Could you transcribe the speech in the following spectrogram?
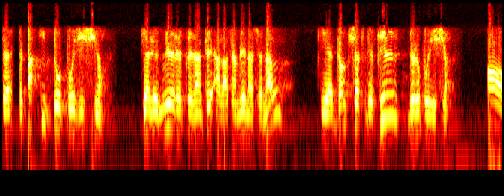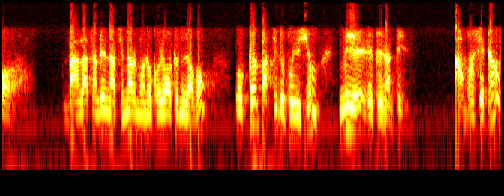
c'est le parti d'opposition qui est le mieux représenté à l'Assemblée nationale, qui est donc chef de file de l'opposition. Or, dans l'Assemblée nationale monocolore que nous avons, aucun parti d'opposition n'y est représenté. En conséquence,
